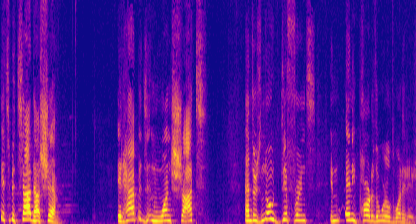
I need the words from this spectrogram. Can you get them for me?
it's mitzad Hashem, it happens in one shot, and there's no difference in any part of the world what it is.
